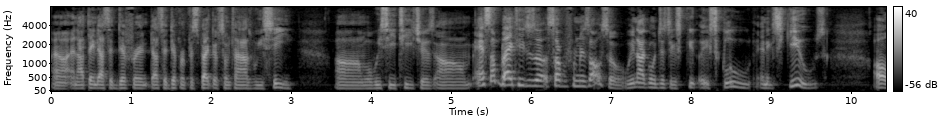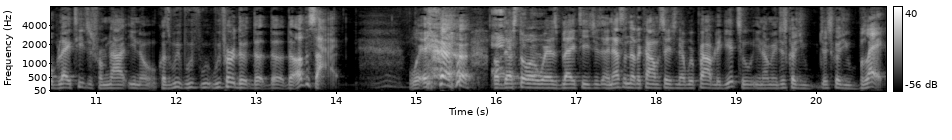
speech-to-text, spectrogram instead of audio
Uh, and I think that's a different that's a different perspective. Sometimes we see um, we see teachers um, and some black teachers suffer from this also. We're not going to just exclude and excuse all black teachers from not you know because we've, we've we've heard the the, the, the other side where, of that story where it's black teachers, and that's another conversation that we'll probably get to. You know, I mean, just because you just because you black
